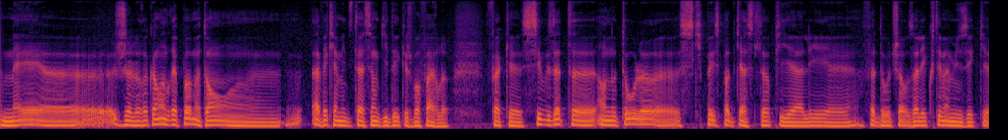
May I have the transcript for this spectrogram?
Mais je le recommanderais pas, mettons, avec la méditation guidée que je vais faire là. Fait que si vous êtes euh, en auto, là, euh, skippez ce podcast-là, puis allez, euh, faites d'autres choses. Allez écouter ma musique. euh,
